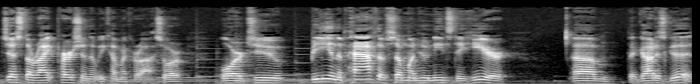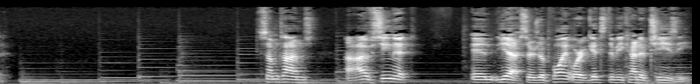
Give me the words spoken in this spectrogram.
just the right person that we come across or or to be in the path of someone who needs to hear um, that God is good. Sometimes I've seen it, and yes, there's a point where it gets to be kind of cheesy,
